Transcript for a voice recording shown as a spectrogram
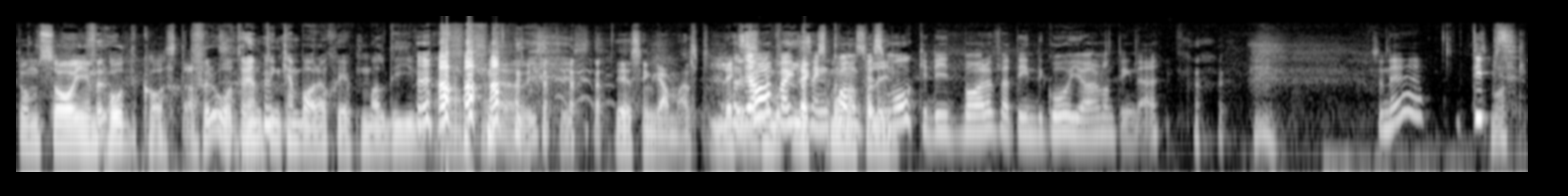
De sa i en För- podcast att... För återhämtning kan bara ske på Maldiverna. ja, visst, visst. det är sen gammalt. Lex, jag har faktiskt Lex en kompis Sahlin. som åker dit bara för att det inte går att göra någonting där. Så det är tips. Smart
